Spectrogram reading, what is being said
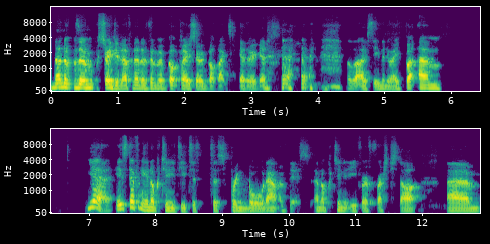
None of them, strange enough, none of them have got closer and got back together again. That I've seen anyway. But um, yeah, it's definitely an opportunity to to springboard out of this, an opportunity for a fresh start. Um,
